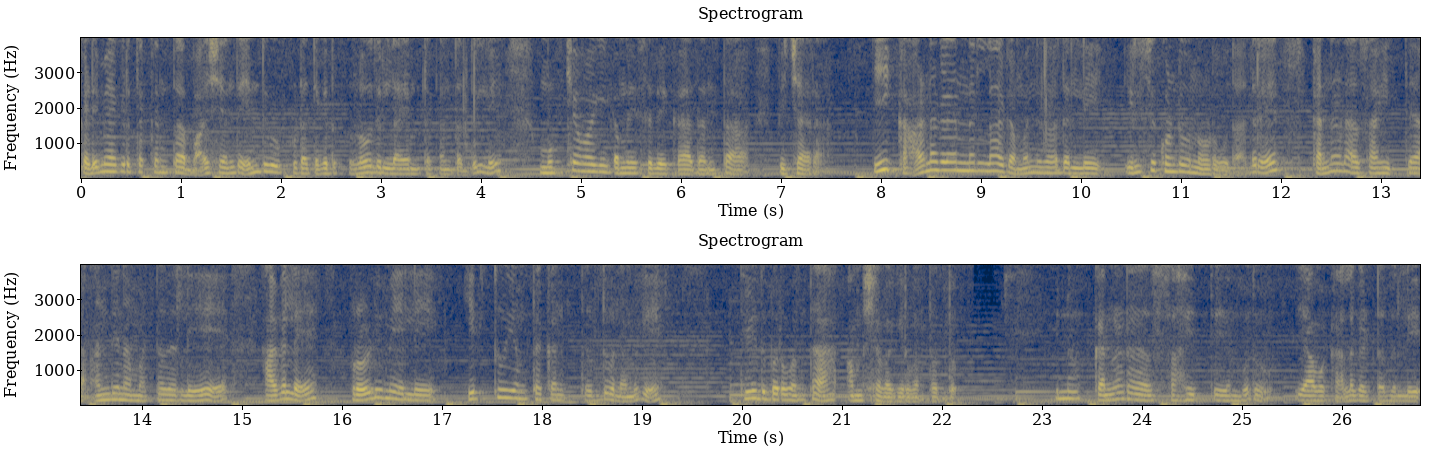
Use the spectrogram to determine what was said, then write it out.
ಕಡಿಮೆ ಆಗಿರತಕ್ಕಂಥ ಭಾಷೆಯಿಂದ ಎಂದಿಗೂ ಕೂಡ ತೆಗೆದುಕೊಳ್ಳೋದಿಲ್ಲ ಎಂಬತಕ್ಕಂಥದ್ದಿಲ್ಲಿ ಮುಖ್ಯವಾಗಿ ಗಮನಿಸಬೇಕಾದಂಥ ವಿಚಾರ. ಈ ಕಾರಣಗಳನ್ನೆಲ್ಲ ಗಮನದಲ್ಲಿ ಇರಿಸಿಕೊಂಡು ನೋಡುವುದಾದರೆ, ಕನ್ನಡ ಸಾಹಿತ್ಯ ಅಂದಿನ ಮಟ್ಟದಲ್ಲಿಯೇ ಆಗಲೇ ಪ್ರೌಢಿಮೆಯಲ್ಲಿ ಇತ್ತು ಎಂಬತಕ್ಕಂಥದ್ದು ನಮಗೆ ತಿಳಿದು ಬರುವಂಥ ಅಂಶವಾಗಿರುವಂಥದ್ದು. ಇನ್ನು ಕನ್ನಡ ಸಾಹಿತ್ಯ ಎಂಬುದು ಯಾವ ಕಾಲಘಟ್ಟದಲ್ಲಿ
